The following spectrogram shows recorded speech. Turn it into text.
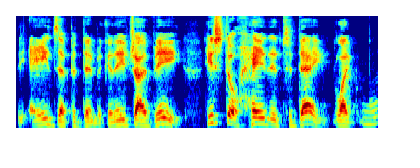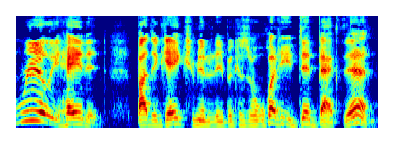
the, AIDS epidemic and HIV. He's still hated today, like really hated by the gay community because of what he did back then.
